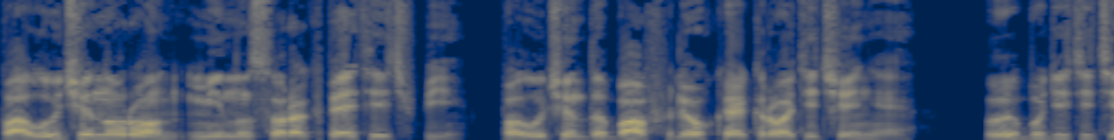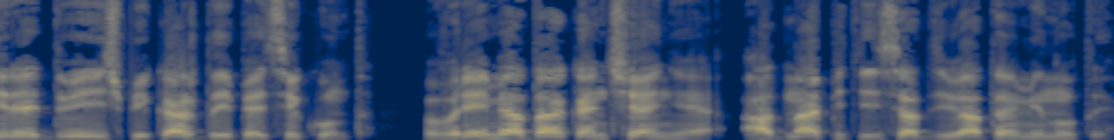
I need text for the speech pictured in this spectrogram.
Получен урон, минус 45 HP. Получен дебаф легкое кровотечение. Вы будете терять 2 HP каждые 5 секунд. Время до окончания – 1,59 минуты.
